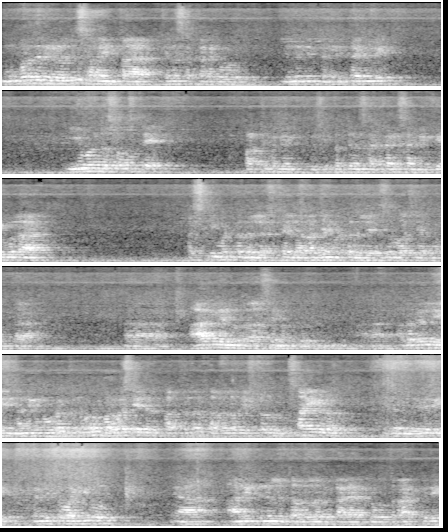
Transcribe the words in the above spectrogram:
ಮುಂಬರುವ ದಿನಗಳಲ್ಲಿ ಸಹ ಇಂಥ ಕೆಲಸ ಕಾರ್ಯಗಳು ದಿನನಿತ್ಯ ನಡೀತಾ ಇರಲಿ. ಈ ಒಂದು ಸಂಸ್ಥೆ ಪ್ರಾಥಮಿಕ ಕೃಷಿ ಪತ್ತಿನ ಸಹಕಾರಿ ಸಂಘ ಕೇವಲ ಅಸ್ಥಿ ಮಟ್ಟದಲ್ಲಿ ಅಷ್ಟೇ ಅಲ್ಲ, ರಾಜ್ಯ ಮಟ್ಟದಲ್ಲಿ ಹೆಸರುವಾಸಿಯಾಗುವಂತ ಆಗಲಿ ಅನ್ನೋದು ಆಸೆ ನಂದು ಅದರಲ್ಲಿ ನನಗೆ ನೂರಕ್ಕೆ ನೂರು ಭರವಸೆ ಏನಪ್ಪ ಅಂತಂದ್ರೆ ತಾವೆಲ್ಲರೂ ಇಷ್ಟೊಂದು ಉತ್ಸಾಹಿಗಳು ಇದರಲ್ಲಿ ಇರಲಿ ಖಂಡಿತವಾಗಿಯೂ ಆ, ನಿಟ್ಟಿನಲ್ಲಿ ತಾವೆಲ್ಲರೂ ಕಾರ್ಯಪ್ರವೃತ್ತರಾಗ್ತೀರಿ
